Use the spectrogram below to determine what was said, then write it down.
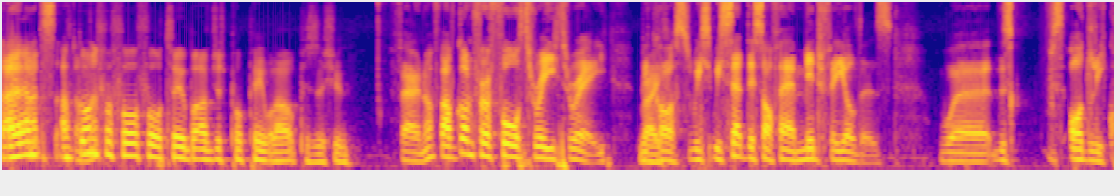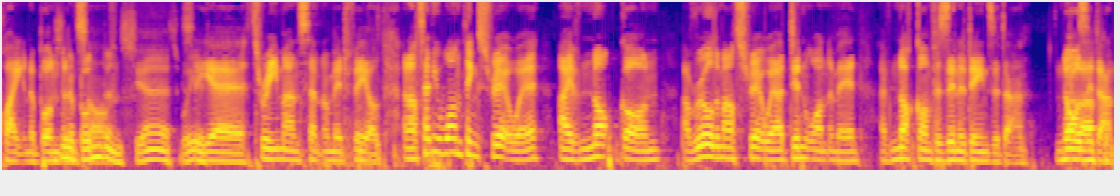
I, Um, I've done gone that. for four four two, but I've just put people out of position. Fair enough. I've gone for a four-three-three Right. because we we said this off air. Midfielders were there's oddly quite an It's abundance. an of. abundance, yeah, it's So yeah, three man central midfield. And I'll tell you one thing straight away. I have not gone. I ruled him out straight away. I didn't want him in. I've not gone for Zinedine Zidane. No Well, Zidane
